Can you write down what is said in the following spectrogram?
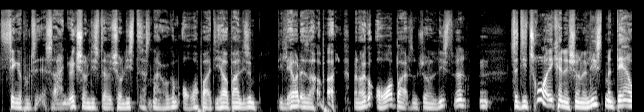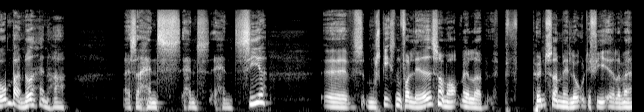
tænker politiet, altså han er jo ikke journalist, der er journalister, der snakker jo ikke om overarbejde. De har jo bare ligesom, de laver deres arbejde. Man har jo ikke overarbejde som journalist, vel? Mm. Så de tror ikke, han er journalist, men det er åbenbart noget, han har. Altså han, han, han siger, øh, måske sådan for lade som om, eller pynser med låg fire, eller hvad.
